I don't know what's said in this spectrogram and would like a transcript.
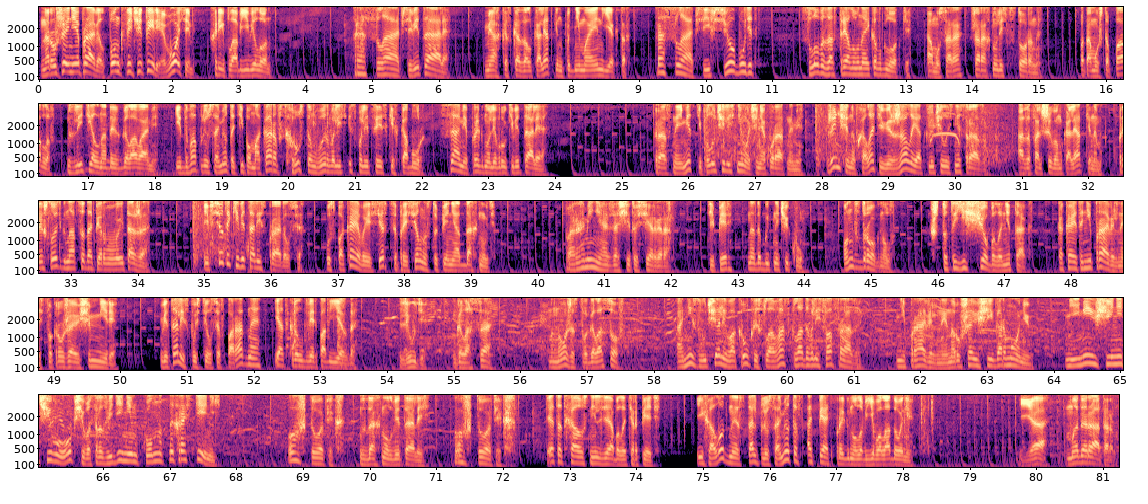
«Нарушение правил! Пункты 4, 8!» – хрипло объявил он. «Расслабься, Виталя», – мягко сказал Каляткин, поднимая инъектор. «Расслабься, и все будет...» Слово застряло у Найка в глотке, а мусора шарахнулись в стороны – потому что Павлов взлетел над их головами, и два плюсомета типа Макаров с хрустом вырвались из полицейских кабур. Сами прыгнули в руки Виталия. Красные метки получились не очень аккуратными. Женщина в халате визжала и отключилась не сразу. А за фальшивым Каляткиным пришлось гнаться до первого этажа. И все-таки Виталий справился. Успокаивая сердце, присел на ступени отдохнуть. «Пора менять защиту сервера. Теперь надо быть начеку». Он вздрогнул – что-то еще было не так. Какая-то неправильность в окружающем мире. Виталий спустился в парадное и открыл дверь подъезда. Люди, голоса, множество голосов. Они звучали вокруг, и слова складывались во фразы. Неправильные, нарушающие гармонию, не имеющие ничего общего с разведением комнатных растений. «Оф-топик», — вздохнул Виталий. «Оф-топик. Этот хаос нельзя было терпеть и холодная сталь плюсометов опять прыгнула в его ладони. «Я – модератор»,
